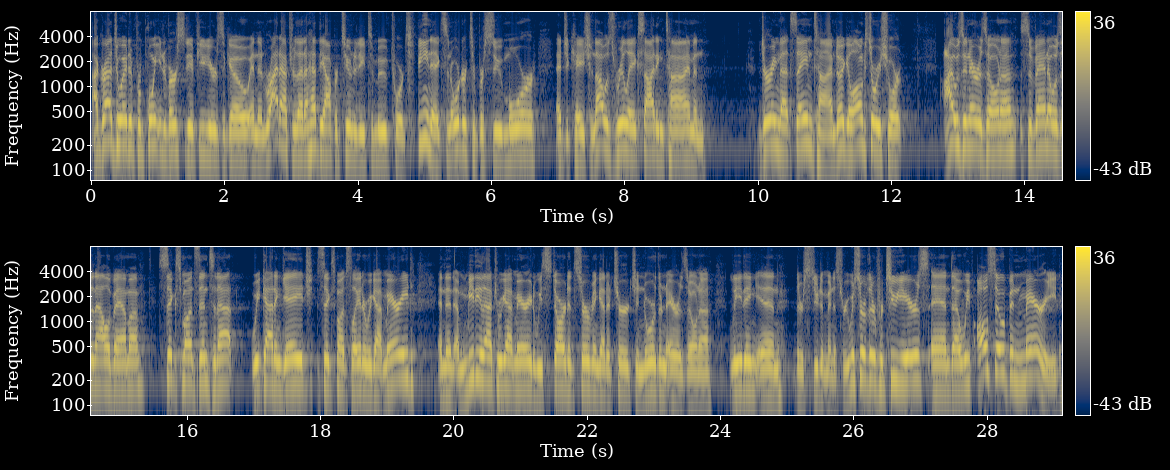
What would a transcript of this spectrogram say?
I graduated from Point University a few years ago, and then right after that, I had the opportunity to move towards Phoenix in order to pursue more education. That was really exciting time, and during that same time, to make a long story short, I was in Arizona, Savannah was in Alabama. Six months into that, we got engaged. Six months later, we got married. And then immediately after we got married, we started serving at a church in northern Arizona, leading in their student ministry. We served there for two years, and uh, we've also been married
